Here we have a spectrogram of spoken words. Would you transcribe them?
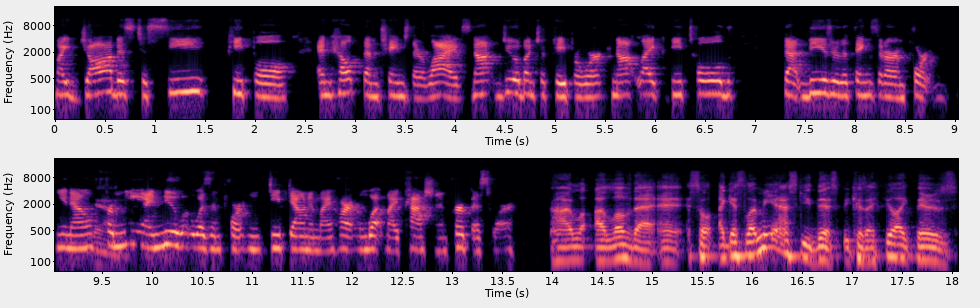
my job is to see people and help them change their lives, not do a bunch of paperwork, not like be told that these are the things that are important you know? Yeah. for me i knew what was important deep down in my heart and what my passion and purpose were. I, lo- I love that and so i guess let me ask you this because i feel like there's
